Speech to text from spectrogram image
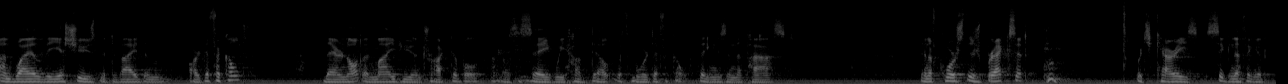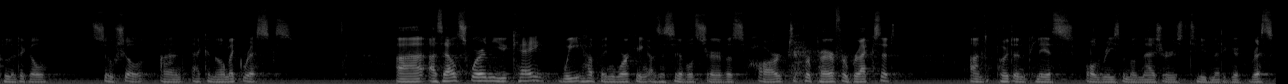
And while the issues that divide them are difficult, they're not, in my view, intractable. And as I say, we have dealt with more difficult things in the past. And of course, there's Brexit, which carries significant political, social, and economic risks. Uh, as elsewhere in the UK, we have been working as a civil service hard to prepare for Brexit and to put in place all reasonable measures to mitigate risk.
